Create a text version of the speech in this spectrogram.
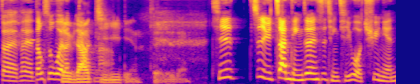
对对，都是为了比较急一点。对对对。其实至于暂停这件事情，其实我去年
